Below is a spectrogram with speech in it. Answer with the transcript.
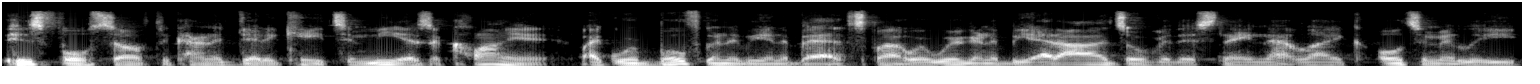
his full self to kind of dedicate to me as a client like we're both going to be in a bad spot where we're going to be at odds over this thing that like ultimately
